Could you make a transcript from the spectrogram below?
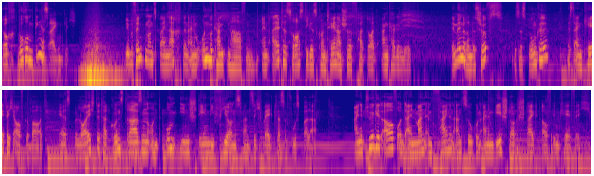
Doch worum ging es eigentlich? Wir befinden uns bei Nacht in einem unbekannten Hafen. Ein altes, rostiges Containerschiff hat dort Anker gelegt. Im Inneren des Schiffs, es ist dunkel, ist ein Käfig aufgebaut. Er ist beleuchtet, hat Kunstrasen und um ihn stehen die 24 Weltklasse-Fußballer. Eine Tür geht auf und ein Mann im feinen Anzug und einem Gehstock steigt auf den Käfig.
